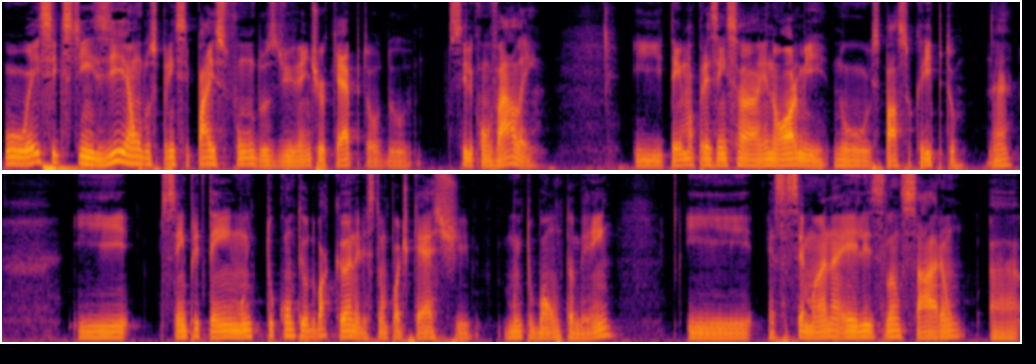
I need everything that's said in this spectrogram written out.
O A16Z é um dos principais fundos de venture capital do Silicon Valley e tem uma presença enorme no espaço cripto, né? E sempre tem muito conteúdo bacana. Eles têm um podcast muito bom também. E essa semana eles lançaram uh,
